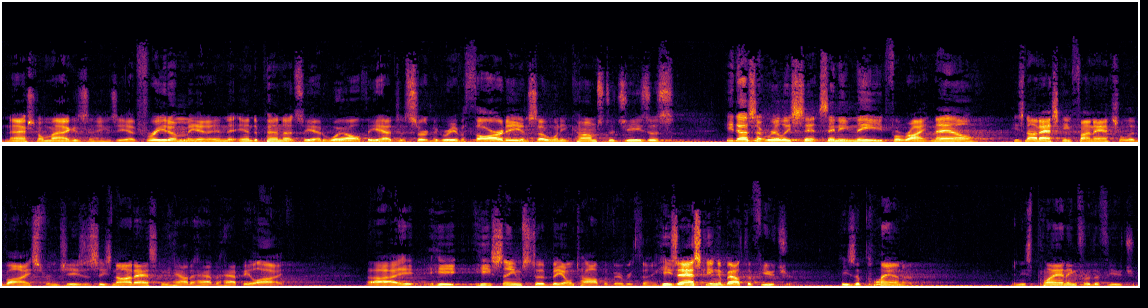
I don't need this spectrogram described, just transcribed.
national magazines. He had freedom, he had independence, he had wealth, he had a certain degree of authority. And so when he comes to Jesus, he doesn't really sense any need for right now he's not asking financial advice from Jesus. He's not asking how to have a happy life. Uh, he, he, he seems to be on top of everything. He's asking about the future. He's a planner. and he's planning for the future.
